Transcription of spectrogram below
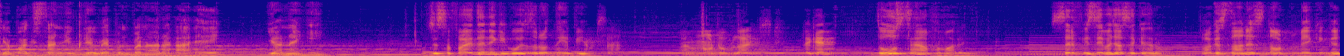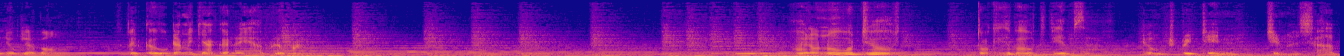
क्या पाकिस्तान न्यूक्लियर वेपन बना रहा है या नहीं? मुझे सफ़ाई देने की कोई ज़रूरत नहीं है पीएम साहब। आई एम नॉट obliged लेकिन दोस्त हैं आप हमारे। सिर्फ़ इसी वजह से कह रहा हूँ। Pakistan is not making a nuclear bomb फिर कहूटा में क्या कर रहे हैं आप लोग? I don't know what you're talking about, PM साहब. Don't pretend, जनरल साहब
